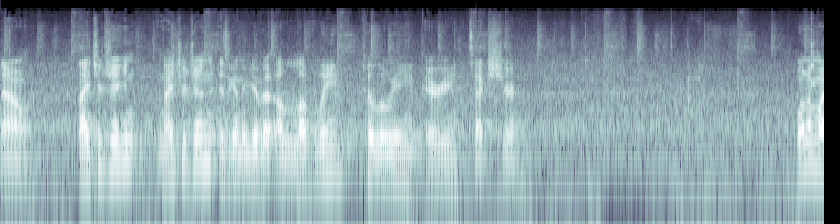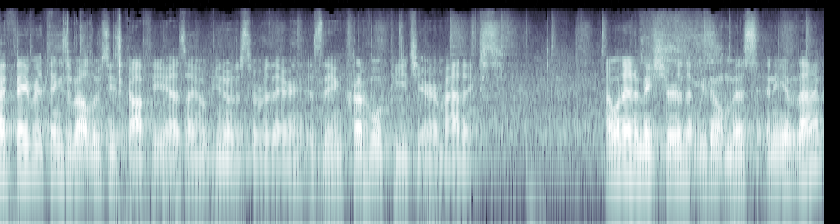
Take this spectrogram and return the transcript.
Now, nitrogen, nitrogen is gonna give it a lovely, pillowy, airy texture. One of my favorite things about Lucy's coffee, as I hope you noticed over there, is the incredible peach aromatics. I wanted to make sure that we don't miss any of that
